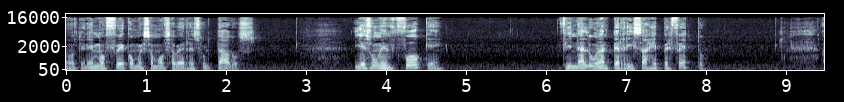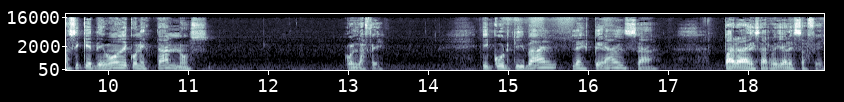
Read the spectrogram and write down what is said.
Cuando tenemos fe comenzamos a ver resultados. Y es un enfoque final de un aterrizaje perfecto. Así que debemos de conectarnos con la fe y cultivar la esperanza para desarrollar esa fe.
